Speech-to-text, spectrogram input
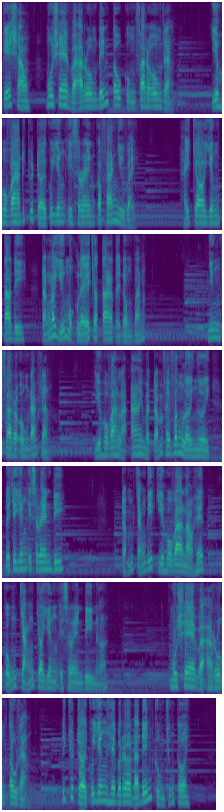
Kế sau, Môi-se và A-rôn đến tâu cùng Pharaon rằng Jehovah Đức Chúa Trời của dân Israel có phán như vậy. Hãy cho dân ta đi, đặng nó giữ một lễ cho ta tại đồng vắng. Nhưng Pharaon đáp rằng Jehovah là ai mà trẫm phải vâng lời người để cho dân Israel đi? Trẫm chẳng biết Jehovah nào hết Cũng chẳng cho dân Israel đi nữa. Môi-se và A-rôn tâu rằng Đức Chúa Trời của dân Hebrew đã đến cùng chúng tôi.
